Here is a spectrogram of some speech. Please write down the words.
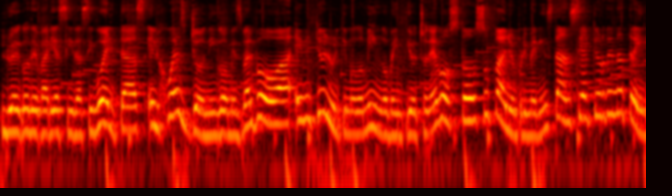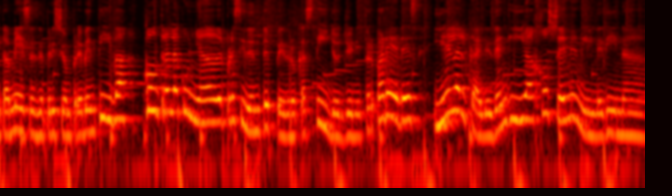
Luego de varias idas y vueltas, el juez Johnny Gómez Balboa emitió el último domingo 28 de agosto su fallo en primera instancia que ordena 30 meses de prisión preventiva contra la cuñada del presidente Pedro Castillo, Jennifer Paredes, y el alcalde de Anguilla, José Nenil Medina.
